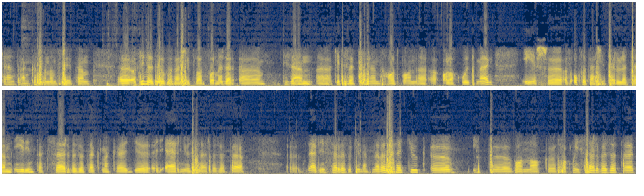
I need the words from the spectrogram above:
Rendben, köszönöm szépen. A civil közoktatási platform 2016-ban alakult meg, és az oktatási területen érintett szervezeteknek egy, egy ernyő szervezete, ernyő szervezetének nevezhetjük. Itt vannak szakmai szervezetek,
